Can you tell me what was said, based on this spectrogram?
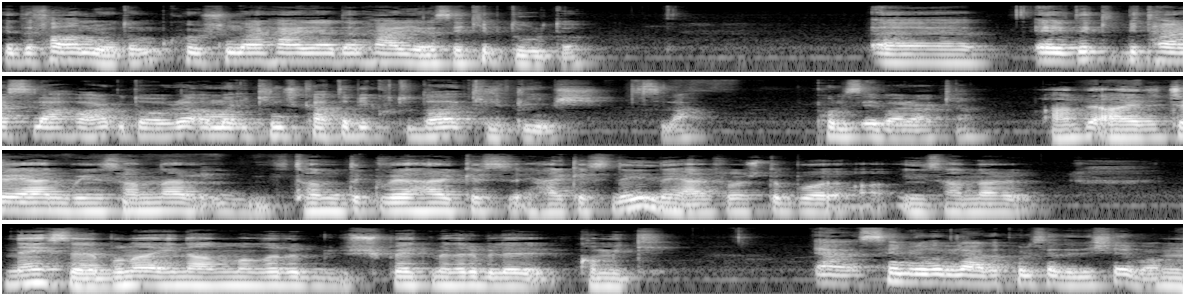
Hedef almıyordum. Kurşunlar her yerden her yere sekip durdu. Ee, evdeki bir tane silah var bu doğru ama ikinci katta bir kutuda kilitliymiş silah. Polis evi ararken. Abi ayrıca yani bu insanlar tanıdık ve herkes herkes değil de yani sonuçta bu insanlar neyse buna inanmaları, şüphe etmeleri bile komik. Yani Samuel'ın ileride polise dediği şey bu. Hı hı.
